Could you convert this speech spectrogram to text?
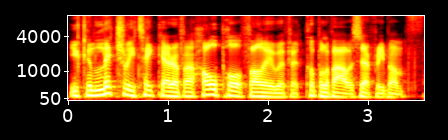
You can literally take care of a whole portfolio with a couple of hours every month.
